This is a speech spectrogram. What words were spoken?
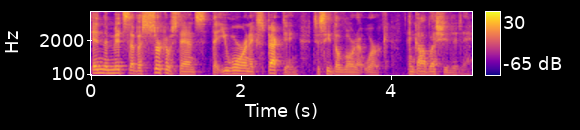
in the midst of a circumstance that you weren't expecting to see the Lord at work. And God bless you today.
